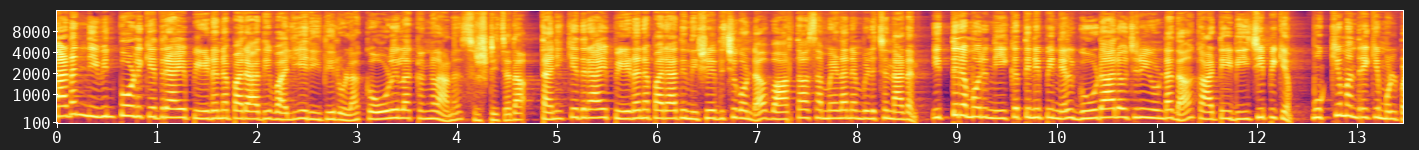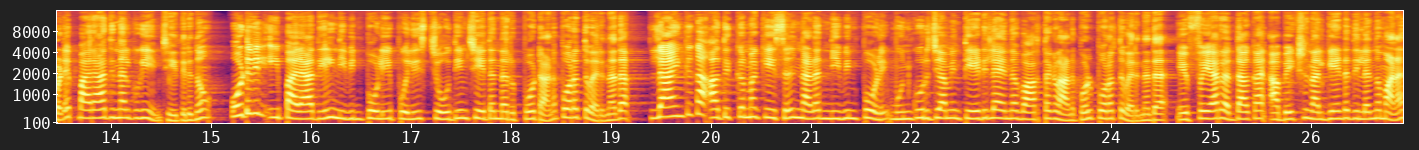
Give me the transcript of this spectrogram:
നടൻ നിവിൻ പോളിക്കെതിരായ പീഡന പരാതി വലിയ രീതിയിലുള്ള കോളിളക്കങ്ങളാണ് സൃഷ്ടിച്ചത്. തനിക്കെതിരായ പീഡന പരാതി നിഷേധിച്ചുകൊണ്ട് വാർത്താ സമ്മേളനം വിളിച്ച നടൻ ഇത്തരമൊരു നീക്കത്തിന് പിന്നിൽ ഗൂഢാലോചനയുണ്ടെന്ന് കാട്ടി ഡി ജി പിക്കും മുഖ്യമന്ത്രിക്കും ഉൾപ്പെടെ പരാതി നൽകുകയും ചെയ്തിരുന്നു. ഒടുവിൽ ഈ പരാതിയിൽ നിവിൻ പോളി പോലീസ് ചോദ്യം ചെയ്തെന്ന റിപ്പോർട്ടാണ് പുറത്തുവരുന്നത്. ലൈംഗിക അതിക്രമ കേസിൽ നടൻ നിവിൻ പോളി മുൻകൂർ ജാമ്യം തേടില്ല എന്ന വാർത്തകളാണ് ഇപ്പോൾ പുറത്തുവരുന്നത്. എഫ്ഐആർ റദ്ദാക്കാൻ അപേക്ഷ നൽകേണ്ടതില്ലെന്നുമാണ്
